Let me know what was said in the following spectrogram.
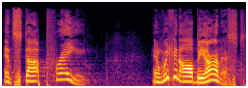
and stop praying. And we can all be honest.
